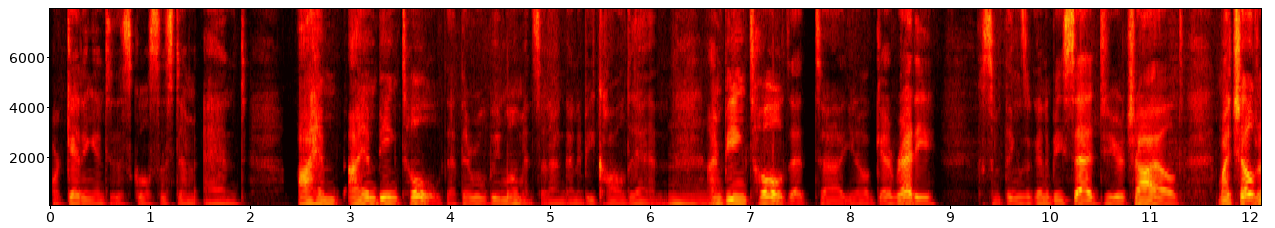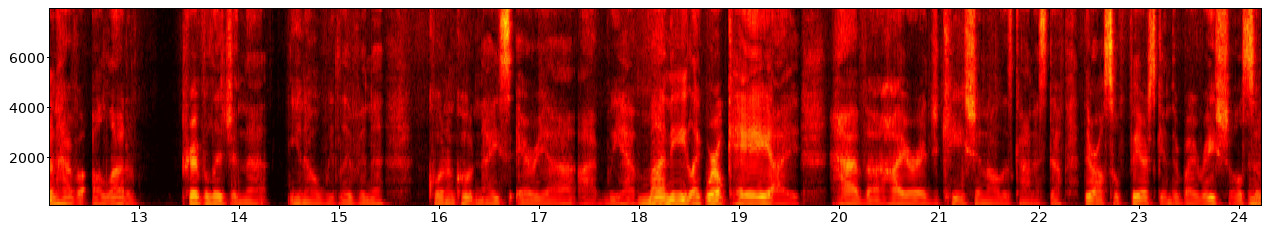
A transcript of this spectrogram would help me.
or getting into the school system, and I am I am being told that there will be moments that I'm going to be called in. I'm being told that uh, you know get ready because some things are going to be said to your child. My children have a, a lot of privilege in that you know we live in a quote unquote nice area. I, we have money, like we're okay. I have a higher education, all this kind of stuff. They're also fair skinned, they're biracial, so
